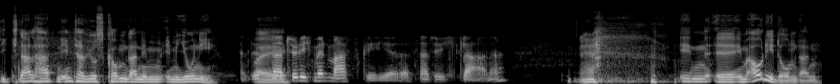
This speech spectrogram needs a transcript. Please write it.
Die knallharten Interviews kommen dann im, im Juni. Das ist natürlich mit Maske hier, das ist natürlich klar. Ne? Ja. in, äh, Im Audidom dann.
